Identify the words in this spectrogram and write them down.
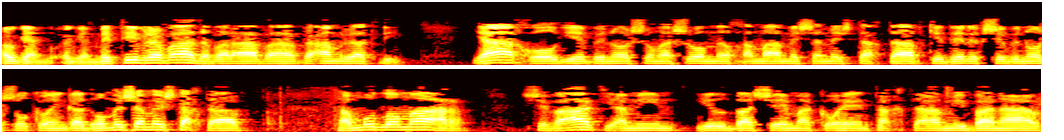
Again, again. Metiv ravada varava v'amri akdi. Yachol ye b'no shol melchama meshamesh tachtav kederech she'b'no kohen gadol meshamesh tachtav. Tamud lomar shevat yamim yilbashem kohen tachtav mibanav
